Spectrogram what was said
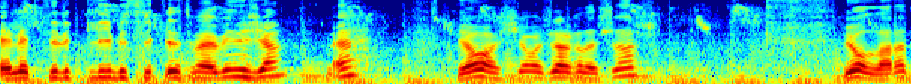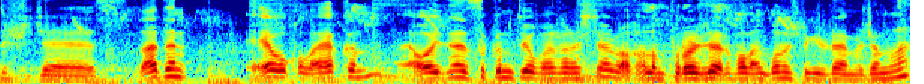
elektrikli bisikletime bineceğim. Ne? yavaş yavaş arkadaşlar yollara düşeceğiz. Zaten ev okula yakın. O yüzden sıkıntı yok arkadaşlar. Bakalım projeler falan konuştuk İbrahim hocamla.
